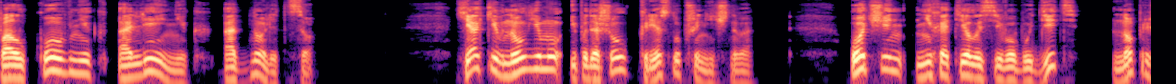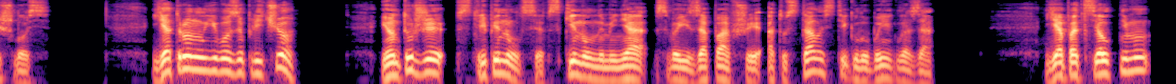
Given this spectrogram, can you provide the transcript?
Полковник Олейник, одно лицо. Я кивнул ему и подошел к креслу Пшеничного. Очень не хотелось его будить, но пришлось. Я тронул его за плечо, и он тут же встрепенулся, вскинул на меня свои запавшие от усталости голубые глаза. Я подсел к нему,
